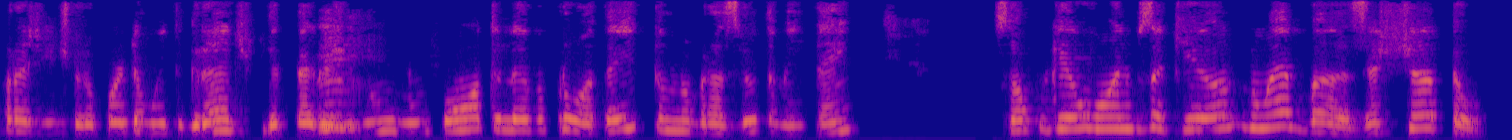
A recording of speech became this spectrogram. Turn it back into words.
pra gente. O aeroporto é muito grande, ele pega a gente num, num ponto e leva pro outro. Aí no Brasil também tem. Só porque o ônibus aqui não é bus, é shuttle.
